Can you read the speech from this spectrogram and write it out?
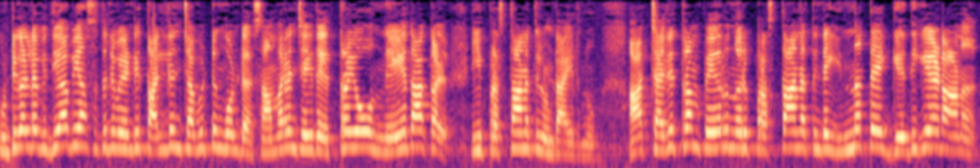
കുട്ടികളുടെ വിദ്യാഭ്യാസത്തിന് വേണ്ടി തല്ലും ചവിട്ടും കൊണ്ട് സമരം ചെയ്ത എത്രയോ നേതാക്കൾ ഈ പ്രസ്ഥാനത്തിലുണ്ടായിരുന്നു. ആ ചരിത്രം പേറുന്നൊരു പ്രസ്ഥാനത്തിന്റെ ഇന്നത്തെ ഗതികേടാണ്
